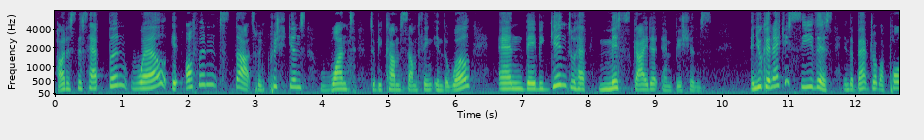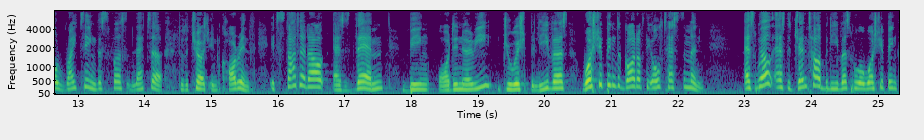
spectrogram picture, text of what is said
How does this happen? Well, it often starts when Christians want to become something in the world and they begin to have misguided ambitions. And you can actually see this in the backdrop of Paul writing this first letter to the church in Corinth. It started out as them being ordinary Jewish believers, worshipping the God of the Old Testament, as well as the Gentile believers who were worshipping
